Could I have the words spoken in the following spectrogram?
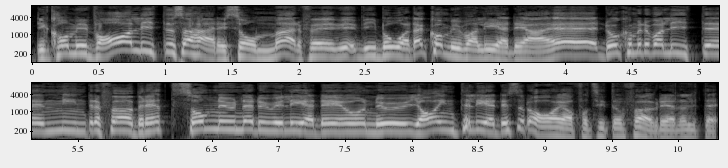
Det kommer ju vara lite så här i sommar, för vi, vi båda kommer ju vara lediga. Eh, då kommer det vara lite mindre förberett, som nu när du är ledig och nu jag är inte ledig så då har jag fått sitta och förbereda lite.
